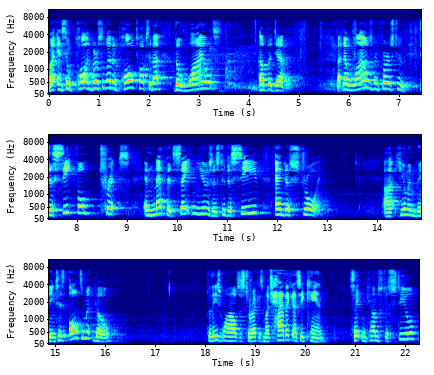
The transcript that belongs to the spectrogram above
Right? And so Paul, in verse 11, Paul talks about the wiles of the devil. Now, wiles refers to deceitful tricks and methods Satan uses to deceive and destroy uh, human beings. His ultimate goal for these wiles is to wreak as much havoc as he can. Satan comes to steal,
